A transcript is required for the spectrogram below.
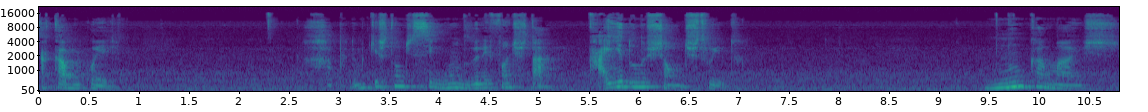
acabam com ele. Rápido, em questão de segundos, o elefante está caído no chão, destruído. Nunca mais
